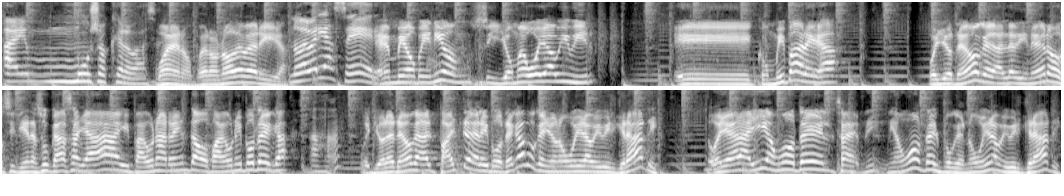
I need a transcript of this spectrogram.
Hay muchos que lo hacen. Bueno, pero no debería. No debería ser. En mi opinión, si yo me voy a vivir eh, con mi pareja, pues yo tengo que darle dinero. Si tiene su casa ya y paga una renta o paga una hipoteca, Ajá. pues yo le tengo que dar parte de la hipoteca porque yo no voy a ir a vivir gratis. No voy a llegar allí a un hotel, ¿sabes? Ni, ni a un hotel porque no voy a ir a vivir gratis.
